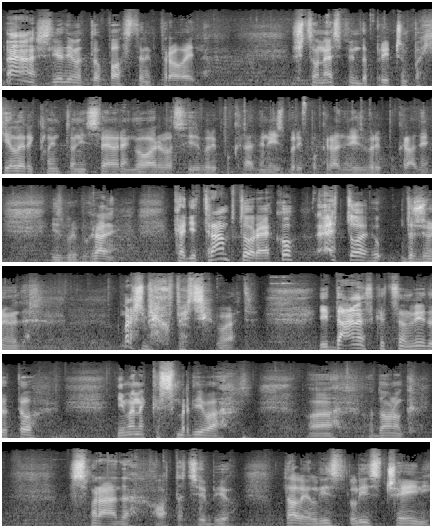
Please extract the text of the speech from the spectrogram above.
Znaš, ljudima to postane provedno. Što ne smijem da pričam, pa Hillary Clinton je sve vreme govorila su izbori pokradeni, izbori pokradeni, izbori pokradeni, izbori pokradeni. Kad je Trump to rekao, e, to je državni udar. Mrš bre u pečku, matre. I danas kad sam vidio to, ima neka smrdljiva uh, od onog smrada, otac je bio, da li je Liz, Liz Cheney,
